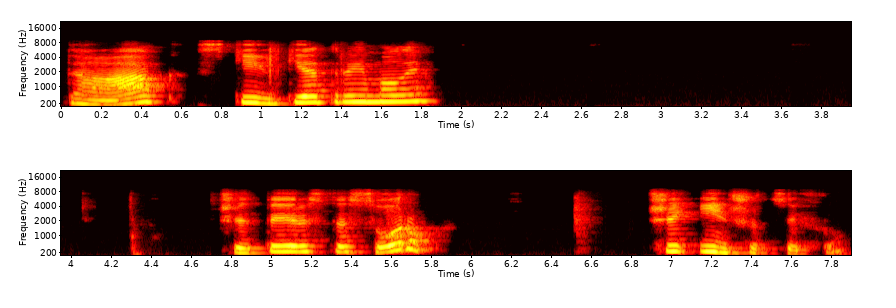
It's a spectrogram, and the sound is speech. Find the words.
Так, скільки отримали? 440? Чи іншу цифру?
